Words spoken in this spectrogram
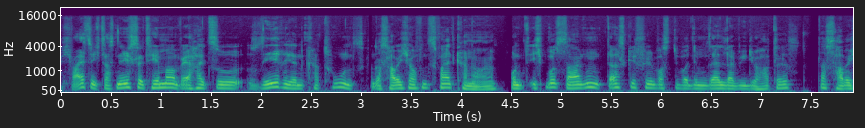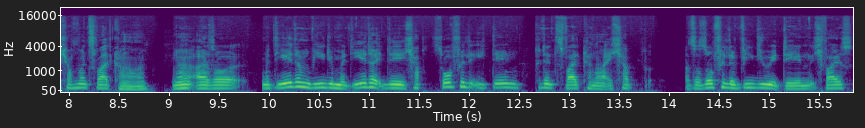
ich weiß nicht, das nächste Thema wäre halt so Serien, Cartoons. Und das habe ich auf dem Zweitkanal. Und ich muss sagen, das Gefühl, was du bei dem Zelda-Video hattest, das habe ich auf meinem Zweitkanal. Ne? Also mit jedem Video, mit jeder Idee, ich habe so viele Ideen für den Zweitkanal. Ich habe also so viele Videoideen. Ich weiß,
